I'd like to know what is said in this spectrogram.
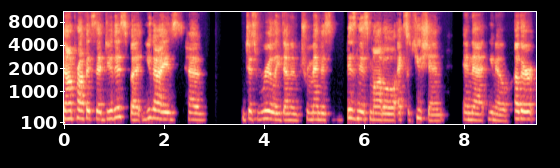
nonprofits that do this, but you guys have just really done a tremendous business model execution and that, you know, other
